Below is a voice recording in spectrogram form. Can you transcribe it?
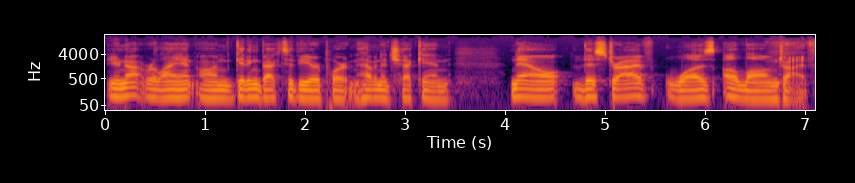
you're not reliant on getting back to the airport and having to check in. Now, this drive was a long drive.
